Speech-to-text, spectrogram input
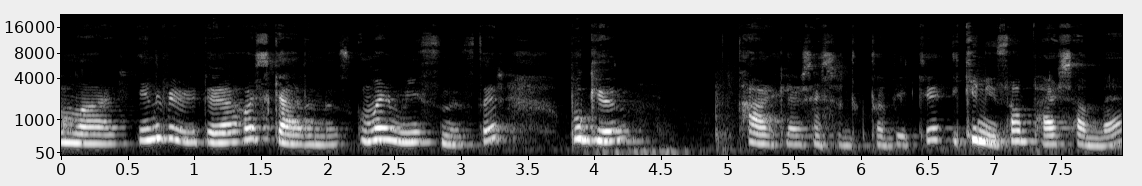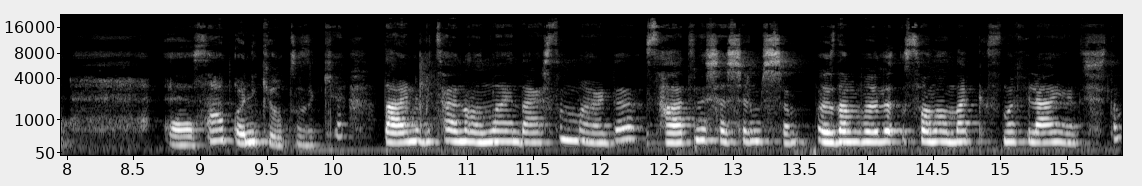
Selamlar. Yeni bir videoya hoş geldiniz. Umarım iyisinizdir. Bugün tarihleri şaşırdık tabii ki. 2 Nisan Perşembe. Ee, saat 12.32. Daha yeni bir tane online dersim vardı. Saatini şaşırmışım. O yüzden böyle son 10 dakikasına falan yetiştim.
